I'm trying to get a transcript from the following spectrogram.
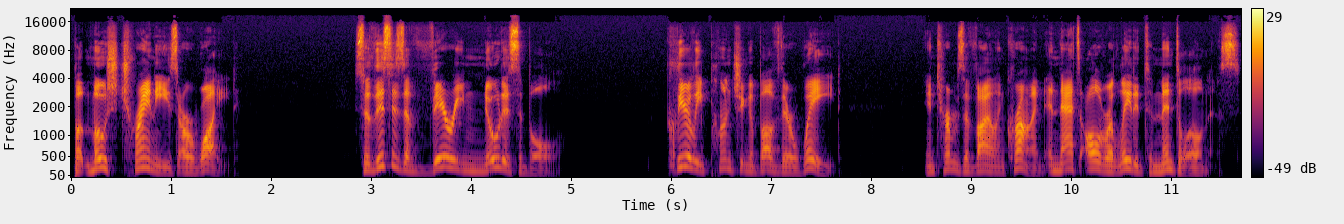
but most trannies are white. So this is a very noticeable, clearly punching above their weight in terms of violent crime, and that's all related to mental illness.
